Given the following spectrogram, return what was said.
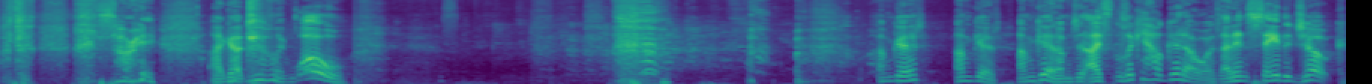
Sorry. I got I'm like, whoa. I'm good. I'm good. I'm good. I'm just, I, look at how good I was. I didn't say the joke.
